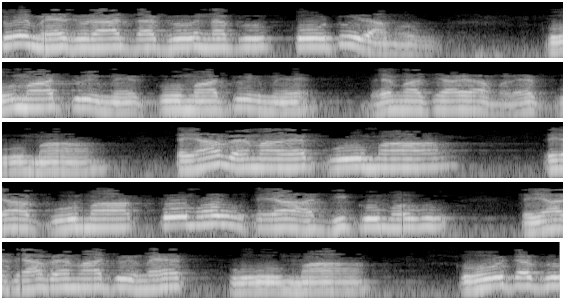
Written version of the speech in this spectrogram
တွေ့မယ်ဆိုတာတခုနှစ်ခုကိုတွေ့တာမဟုတ်ဘူးကိုမာတွေ့မယ်ကိုမာတွေ့မယ်ဘယ်မှာရှားရမလဲကိုမာတရားဘယ်မှာလဲကိုမာတရားကိုမာကိုမဟုတ်တရားဒီကိုမဟုတ်ဘူးတရားရှားဘယ်မှာတွေ့မယ်ကိုမာ ကိုတခု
